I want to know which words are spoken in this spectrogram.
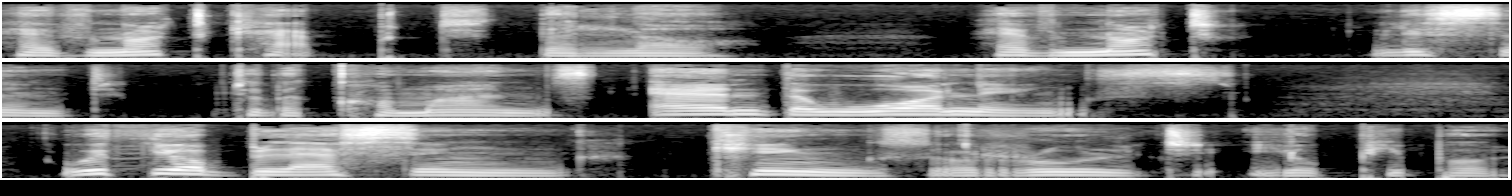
have not kept the law, have not listened to the commands and the warnings. With your blessing, kings ruled your people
